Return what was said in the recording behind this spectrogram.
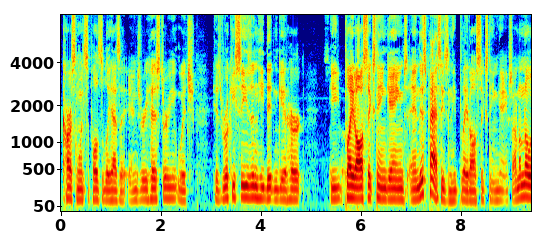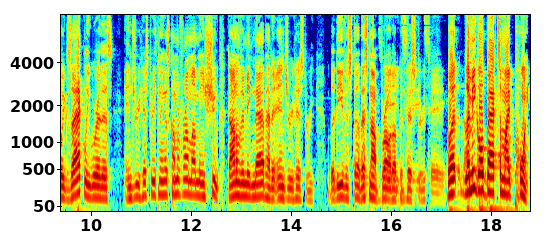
Carson Wentz supposedly has an injury history, which his rookie season he didn't get hurt. He played all 16 games, and this past season he played all 16 games. So I don't know exactly where this injury history thing is coming from. I mean, shoot, Donovan McNabb had an injury history, but even still, that's not brought up in history. But let me go back to my point.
